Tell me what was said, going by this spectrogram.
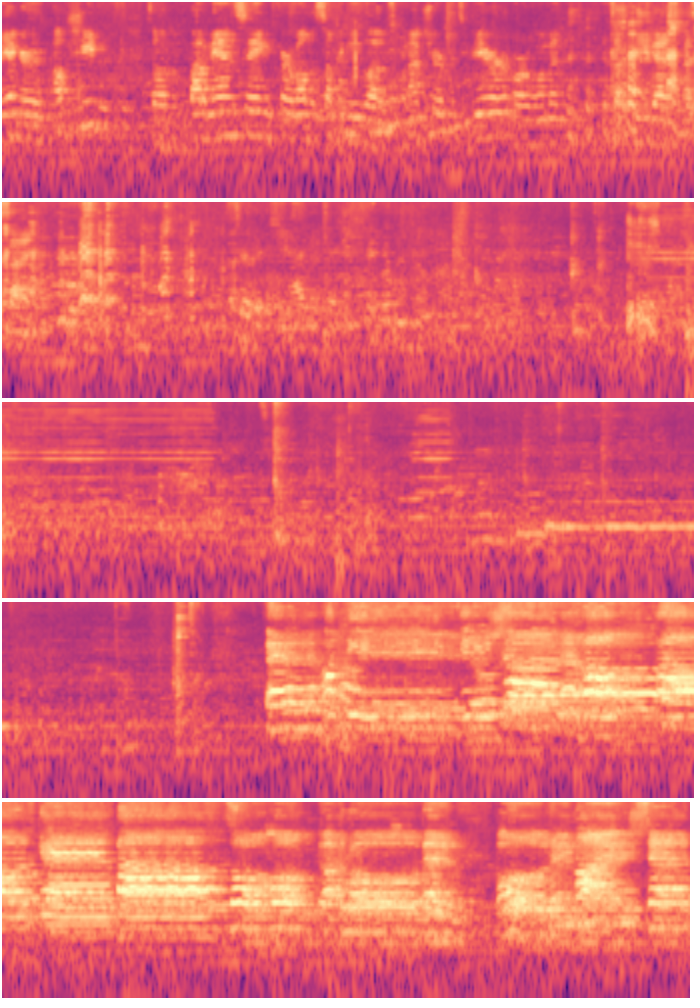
Jaeger Abschied. So about a man saying farewell to something he loves. We're not sure if it's beer or a woman. It's up to you guys to decide. Wer hoch da droben, wo die Meister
